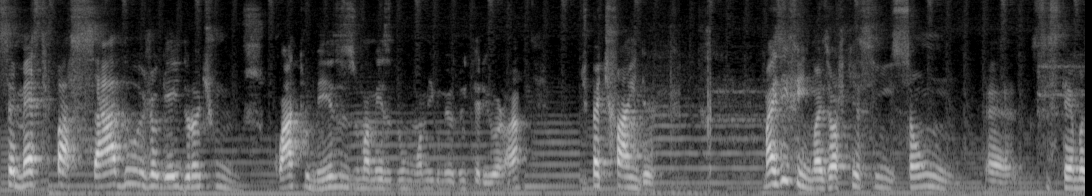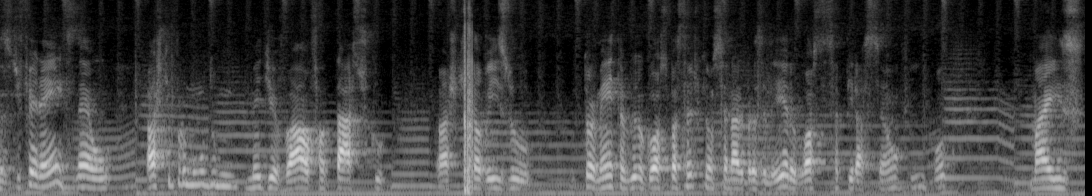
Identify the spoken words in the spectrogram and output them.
semestre passado eu joguei durante uns quatro meses uma mesa de um amigo meu do interior lá, de Pathfinder. Mas enfim, mas eu acho que assim, são é, sistemas diferentes, né? Eu, eu acho que para o mundo medieval, fantástico, eu acho que talvez o, Tormenta, eu gosto bastante porque é um cenário brasileiro, eu gosto dessa piração, enfim, um pouco. Mas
